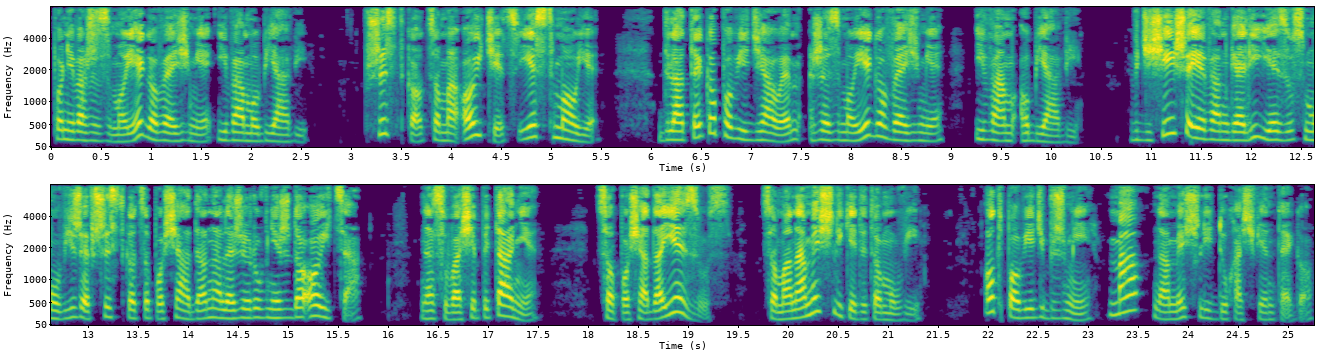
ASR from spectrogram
ponieważ z mojego weźmie i wam objawi. Wszystko, co ma ojciec, jest moje. Dlatego powiedziałem, że z mojego weźmie i wam objawi. W dzisiejszej Ewangelii Jezus mówi, że wszystko, co posiada, należy również do Ojca. Nasuwa się pytanie, co posiada Jezus? Co ma na myśli, kiedy to mówi? Odpowiedź brzmi: ma na myśli Ducha Świętego.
